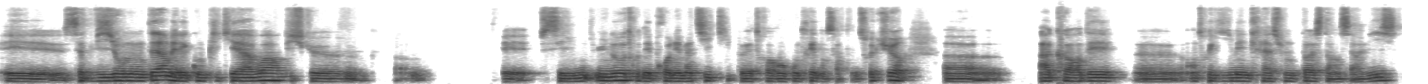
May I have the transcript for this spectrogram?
Et cette vision long terme, elle est compliquée à avoir puisque euh, et c'est une, autre des problématiques qui peut être rencontrée dans certaines structures. Euh, accorder, entre guillemets, une création de poste à un service,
